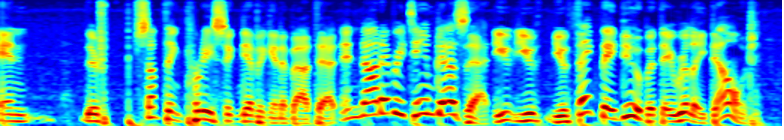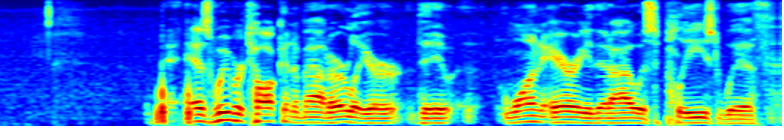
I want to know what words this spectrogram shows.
And there's something pretty significant about that. And not every team does that. You, you, you think they do, but they really don't. As we were talking about earlier, the one area that I was pleased with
